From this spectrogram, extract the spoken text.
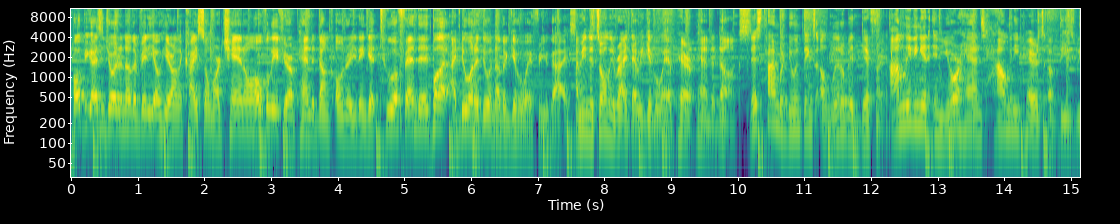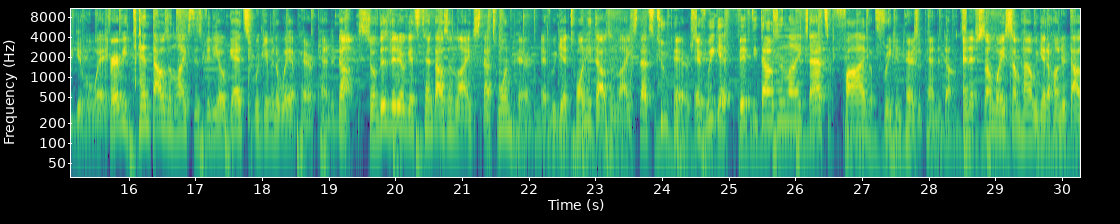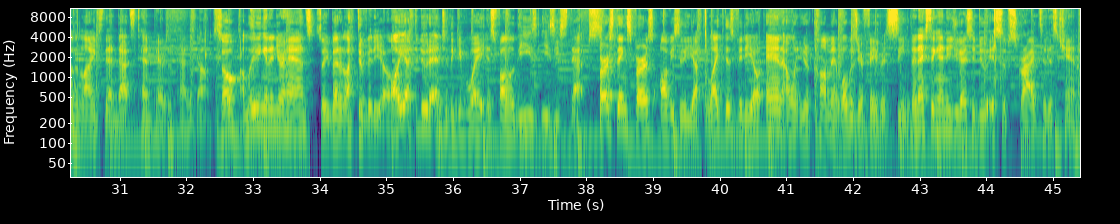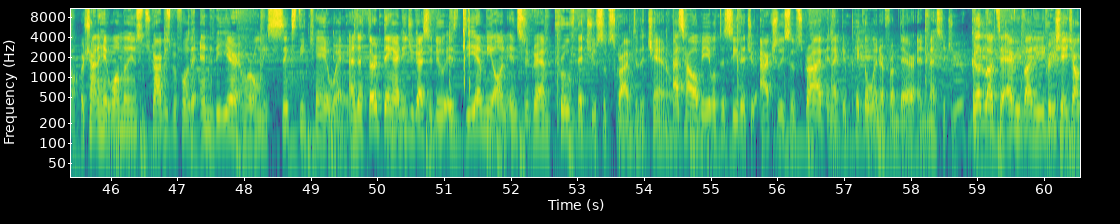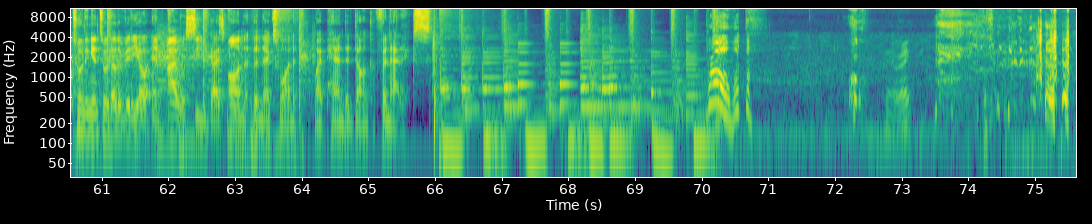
Hope you guys enjoyed another video here on the Qias Omar channel. Hopefully if you're a Panda Dunk owner, you didn't get too offended, but I do want to do another giveaway for you guys. I mean, it's only right that we give away a pair of Panda Dunks. This time we're doing things a little bit different. I'm leaving it in your hands how many pairs of these we give away. For every 10,000 likes this video gets, we're giving away a pair of Panda Dunks. So if this video gets 10,000 likes, that's one pair. If we get 20,000 likes, that's two pairs. If we get 50,000 likes, that's five freaking pairs of Panda Dunks. And if some way, somehow we get 100,000 likes, then that's 10 pairs of Panda Dunks. So I'm leaving it in your hands, so you better like the video. All you have to do to enter the giveaway is follow these easy steps. First things first, obviously you have to like this video and I want you to comment what was your favorite scene. The next thing I need you guys to do is subscribe to this channel. We're trying to hit 1 million subscribers before the end of the year and we're only 60k away. And the third thing I need you guys to do is DM me on Instagram proof that you subscribe to the channel. That's how I'll be able to see that you actually subscribe and I can pick a winner from there and message you. Good luck to everybody. Appreciate y'all tuning into another video, and I will see you guys on the next one, my Panda Dunk fanatics. Bro, what the? F- yeah, right.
